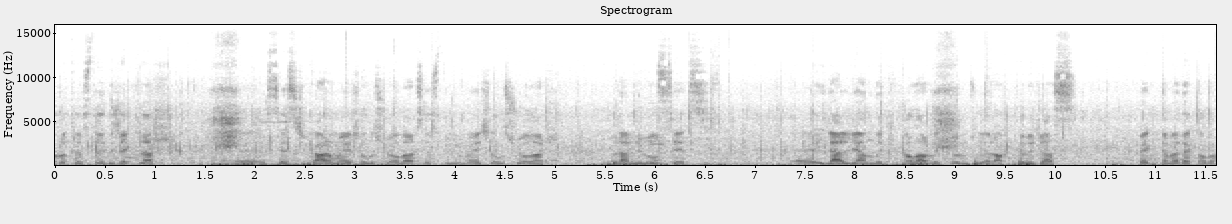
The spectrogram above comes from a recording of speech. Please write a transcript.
protesto edecekler. E, ses çıkarmaya çalışıyorlar, ses duyurmaya çalışıyorlar. Önemli bir hususiyet. E, ilerleyen dakikalardaki görüntüleri aktaracağız. Beklemede kalın.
